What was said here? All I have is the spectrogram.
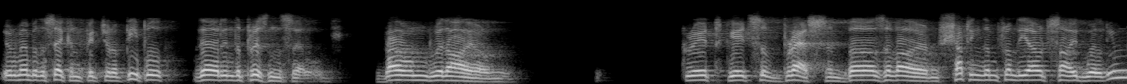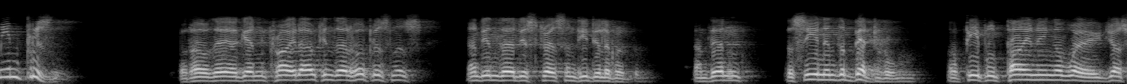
you remember the second picture of people there in the prison cells, bound with iron, great gates of brass and bars of iron, shutting them from the outside world, in, in prison. But how they again cried out in their hopelessness and in their distress, and he delivered them. And then the scene in the bedroom, of people pining away, just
